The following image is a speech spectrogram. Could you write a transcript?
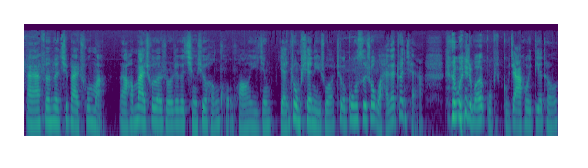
大家纷纷去卖出嘛。然后卖出的时候，这个情绪很恐慌，已经严重偏离。说这个公司说我还在赚钱啊，为什么股股价会跌成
